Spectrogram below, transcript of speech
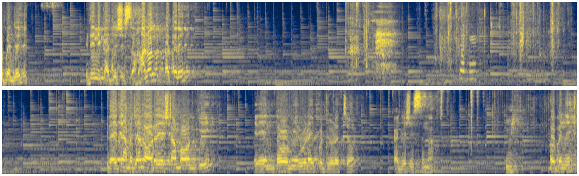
ఓపెన్ చేయి. ఇది నీకు కట్ చేసి ఇస్తా హనుల్ కత్తరి. ఇదైతే అమెజాన్లో ఆర్డర్ చేసినాం మౌన్కి ఇదేంటో మీరు కూడా ఇప్పుడు చూడొచ్చు. కట్ చేసి ఇస్తున్నా. ఓపెన్ చేయి.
